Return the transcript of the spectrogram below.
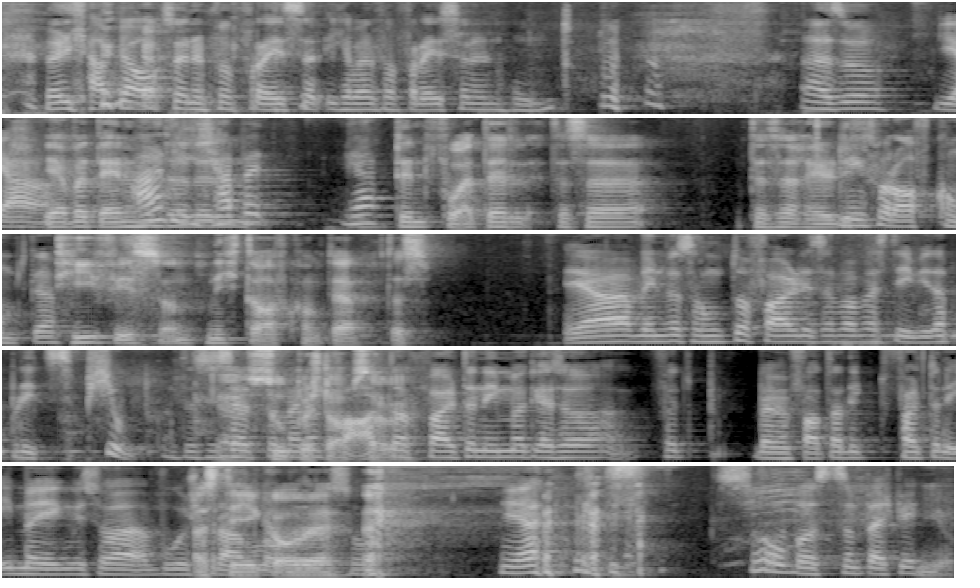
Weil ich habe ja auch so einen Verfresser, ich habe einen verfressenen Hund. Also, ja. Ja, aber dein ah, Hund die- hat ich den, habe, ja, den Vorteil, dass er, dass er relativ tief ist und nicht draufkommt. Ja, das, Ja, wenn was runterfällt, ist aber was der wieder Blitz. Piu. Und das ist Ja, halt bei meinem. Vater fällt dann immer gleich so, bei meinem Vater liegt, fällt dann immer irgendwie so ein Wurst Steak, oder oder? so. Ja, sowas zum Beispiel.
